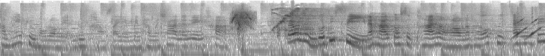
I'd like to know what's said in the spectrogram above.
ทำให้ผิวของเราเนี่ยดูขาวใสอย่างเป็นธรรมชาตินั่นเองค่ะ แล้วถึงตัวที่ 4 นะคะ ตัวสุดท้ายของเรานะคะก็คือ anti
